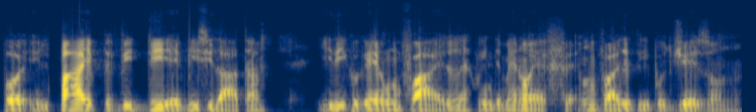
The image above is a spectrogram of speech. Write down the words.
poi il pipe vd e visitata gli dico che è un file quindi meno "-f", un file di tipo JSON.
